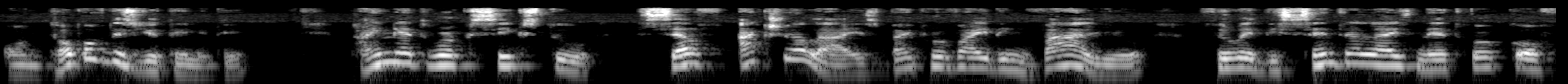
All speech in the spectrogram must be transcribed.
On top of this utility, Pi Network seeks to self-actualize by providing value through a decentralized network of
